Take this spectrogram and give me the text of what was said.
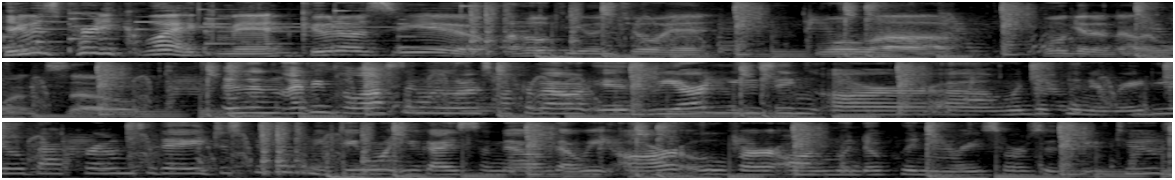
He was pretty quick, man. Kudos to you. I hope you enjoy it. We'll uh we'll get another one. So And then I think the last thing we want to talk about is we are using our uh, window cleaning radio background today, just because we do want you guys to know that we are over on Window Cleaning Resources YouTube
